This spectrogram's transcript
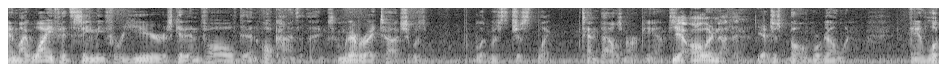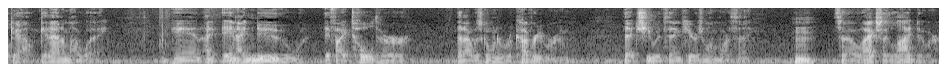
and my wife had seen me for years get involved in all kinds of things, and whatever I touched, it was was just like ten thousand RPMs. Yeah, all or nothing. Yeah, just boom, we're going, and look out, get out of my way, and I and I knew if I told her that I was going to recovery room, that she would think, here's one more thing. Hmm. So I actually lied to her.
